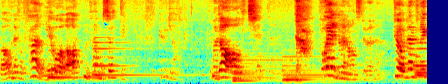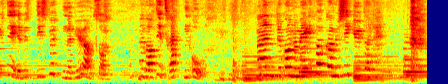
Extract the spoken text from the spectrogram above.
bare om det forferdelige året 1875. Gud, ja. Det var da alt skjedde. Foreldrene hans døde. Ja, den fryktelige disputten med Bjørnson. Den varte i 13 år. Men det kom noe meget vakker musikk ut av det.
